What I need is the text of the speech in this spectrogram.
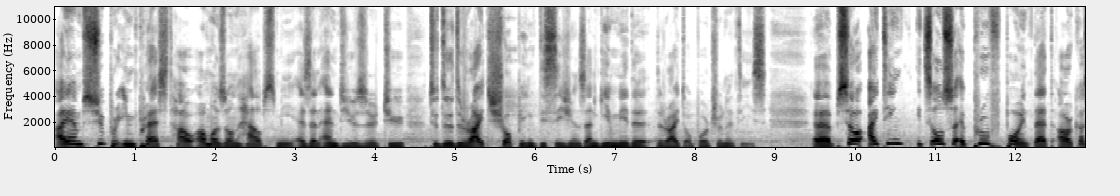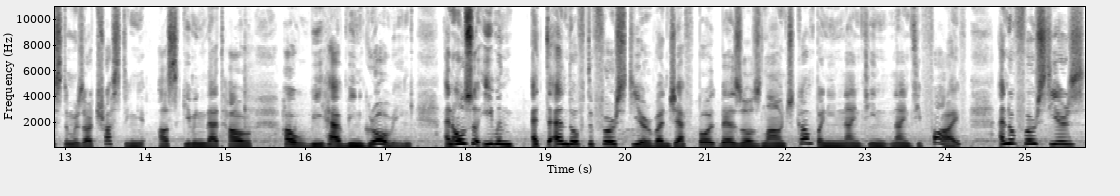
I am super impressed how Amazon helps me as an end user to, to do the right shopping decisions and give me the, the right opportunities. Uh, so, I think it's also a proof point that our customers are trusting us, giving that how, how we have been growing. And also, even at the end of the first year when Jeff Bo- Bezos launched company in 1995, and the first year's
